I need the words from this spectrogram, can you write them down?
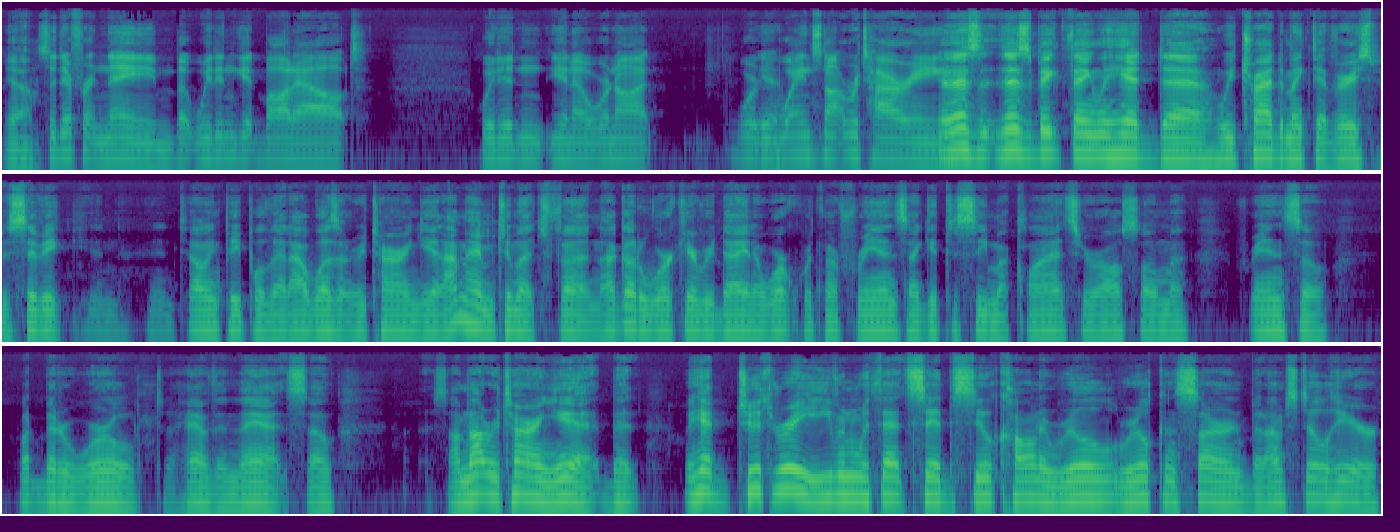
Yeah. It's a different name, but we didn't get bought out. We didn't, you know, we're not we're, Yeah. Wayne's not retiring. Yeah, that's that's a big thing. We had uh, we tried to make that very specific in, in telling people that I wasn't retiring yet. I'm having too much fun. I go to work every day and I work with my friends. I get to see my clients who are also my friends. So, what better world to have than that? So, so I'm not retiring yet, but we had two, three. Even with that said, still calling real, real concerned. But I'm still here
